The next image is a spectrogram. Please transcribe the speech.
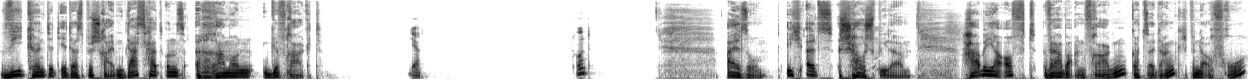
Wie könntet ihr das beschreiben? Das hat uns Ramon gefragt. Ja. Und? Also, ich als Schauspieler habe ja oft Werbeanfragen, Gott sei Dank, ich bin da auch froh.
